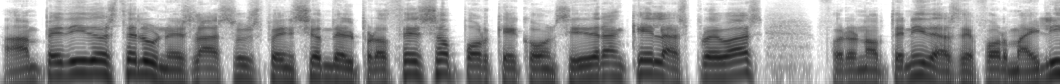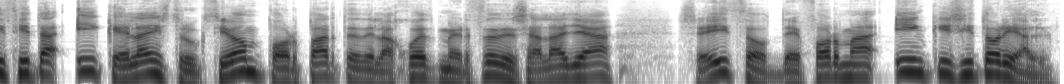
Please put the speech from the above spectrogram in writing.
han pedido este lunes la suspensión del proceso porque consideran que las pruebas fueron obtenidas de forma ilícita y que la instrucción por parte de la juez Mercedes Alaya se hizo de forma inquisitorial.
